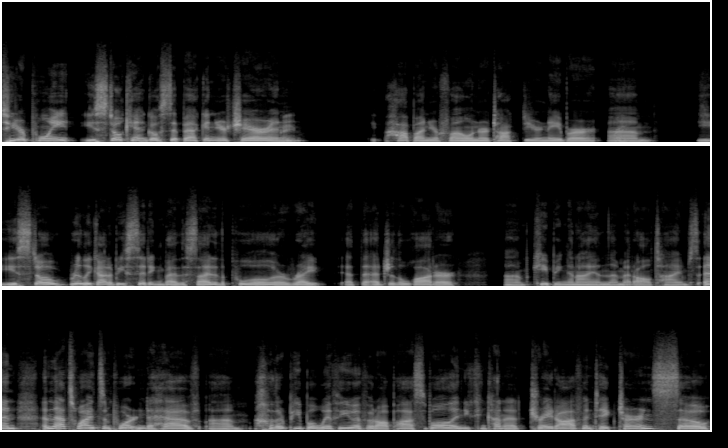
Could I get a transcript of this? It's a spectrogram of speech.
to your point, you still can't go sit back in your chair and hop on your phone or talk to your neighbor. Right. Um, you, you still really got to be sitting by the side of the pool or right at the edge of the water, um, keeping an eye on them at all times. And and that's why it's important to have um, other people with you if at all possible, and you can kind of trade off and take turns, so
